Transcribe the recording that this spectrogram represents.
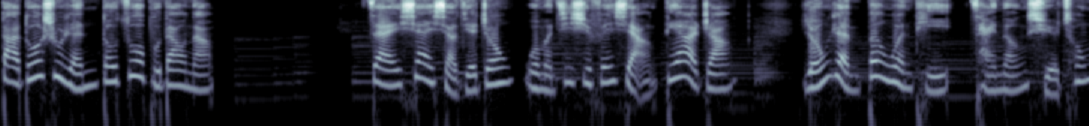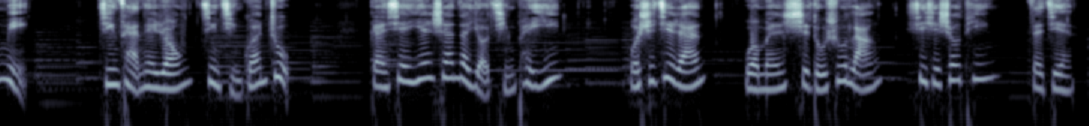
大多数人都做不到呢？在下一小节中，我们继续分享第二章：容忍笨问题，才能学聪明。精彩内容敬请关注。感谢燕山的友情配音，我是既然，我们是读书郎，谢谢收听，再见。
